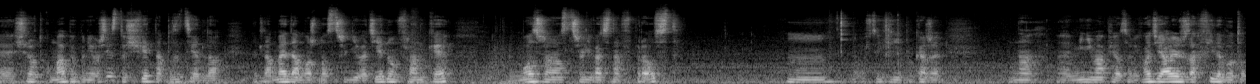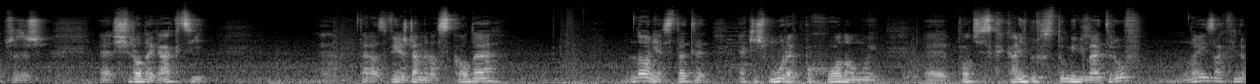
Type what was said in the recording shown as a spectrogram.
e, środku mapy, ponieważ jest to świetna pozycja dla, dla meda. Można ostrzeliwać jedną flankę, można ostrzeliwać na wprost. Hmm, no w tej chwili pokażę na e, minimapie o co mi chodzi, ale już za chwilę, bo to przecież e, środek akcji. E, Teraz wyjeżdżamy na Skodę. No niestety, jakiś murek pochłonął mój e, pocisk kalibru 100 mm. No i za chwilę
